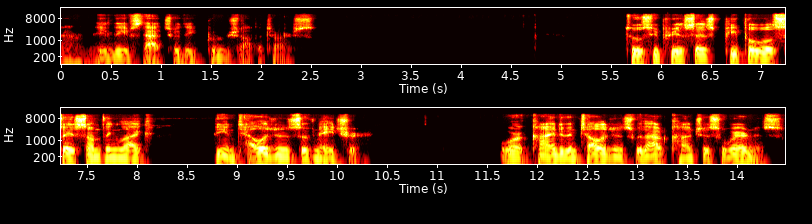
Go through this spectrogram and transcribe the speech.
Uh, he leaves that to the Purusha avatars. Tulsi Priya says people will say something like the intelligence of nature or a kind of intelligence without conscious awareness,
